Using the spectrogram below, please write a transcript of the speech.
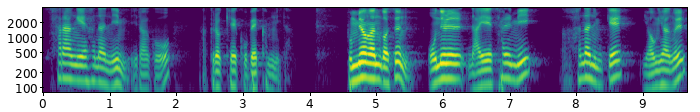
사랑의 하나님이라고 아, 그렇게 고백합니다. 분명한 것은 오늘 나의 삶이 하나님께 영향을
